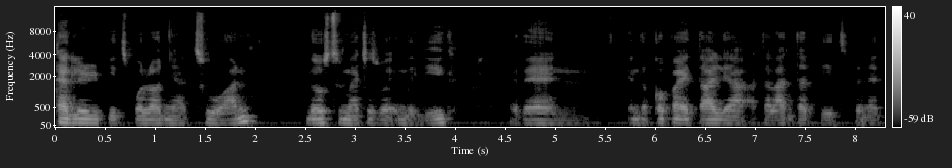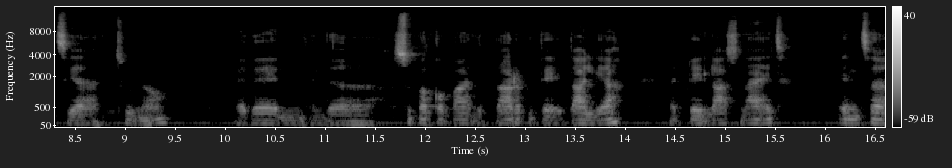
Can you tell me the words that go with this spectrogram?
Cagliari beats Bologna 2 1. Those two matches were in the league. And then in the Coppa Italia, Atalanta beats Venezia 2 0. And then in the Supercoppa, the Derby d'Italia that played last night, Inter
